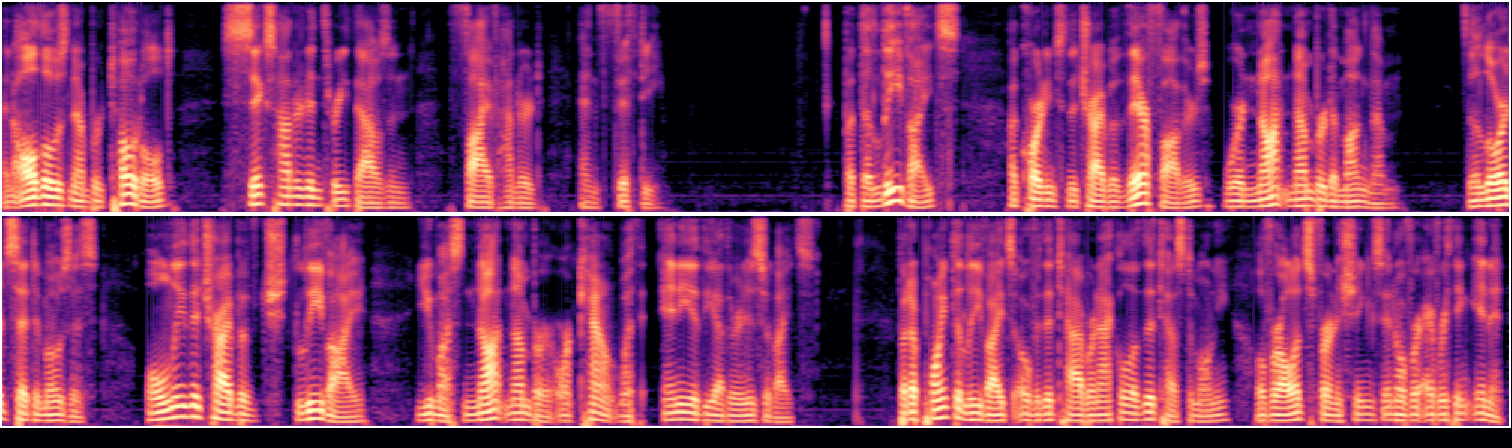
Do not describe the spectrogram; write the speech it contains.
and all those numbered totaled 603,550. But the Levites, according to the tribe of their fathers, were not numbered among them. The Lord said to Moses, Only the tribe of Levi you must not number or count with any of the other Israelites. But appoint the Levites over the tabernacle of the testimony, over all its furnishings, and over everything in it.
